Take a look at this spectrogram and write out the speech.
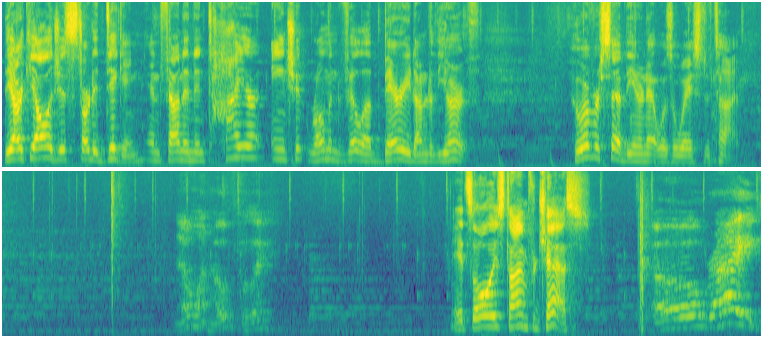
The archaeologists started digging and found an entire ancient Roman villa buried under the earth. Whoever said the internet was a waste of time? No one, hopefully. It's always time for chess. Oh, right.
